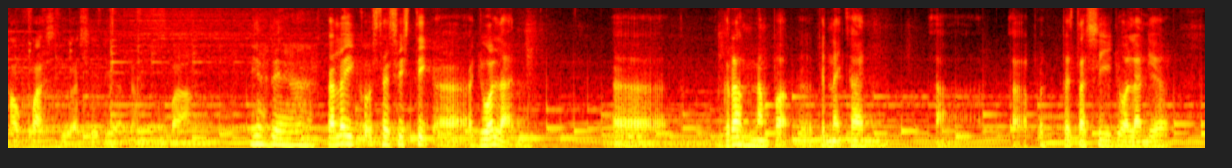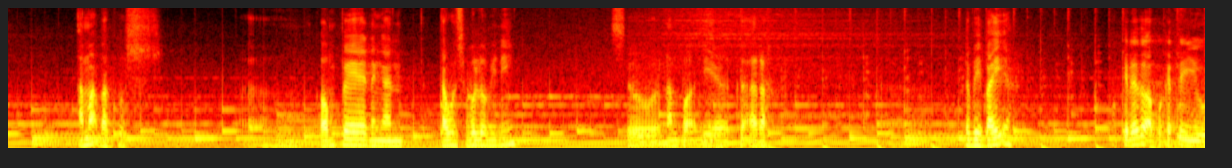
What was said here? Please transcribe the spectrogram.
how fast you rasa dia akan berkembang? Ya, dia, kalau ikut statistik uh, jualan, uh, graf nampak kenaikan apa, prestasi jualan dia amat bagus. Uh, compare dengan tahun sebelum ini, so nampak dia ke arah uh, lebih baik lah. Okey Datuk, apa kata you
